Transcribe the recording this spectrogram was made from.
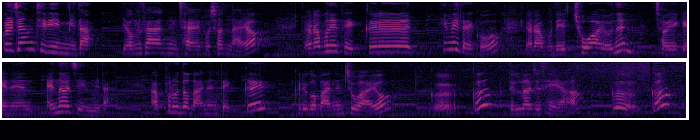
꿀잼 TV입니다. 영상 잘 보셨나요? 여러분의 댓글은 힘이 되고 여러분의 좋아요는 저에게는 에너지입니다. 앞으로도 많은 댓글 그리고 많은 좋아요 꾹꾹 눌러주세요. 꾹꾹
